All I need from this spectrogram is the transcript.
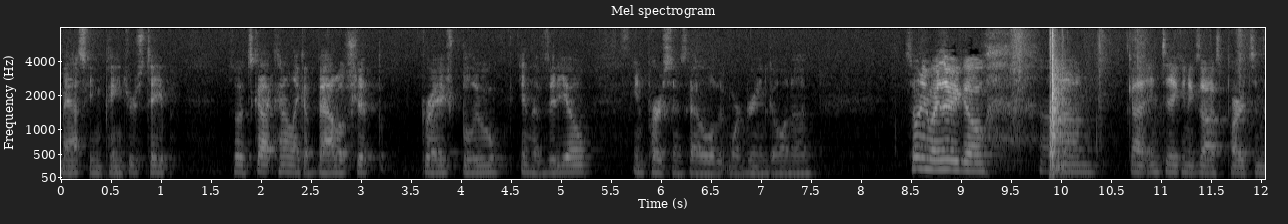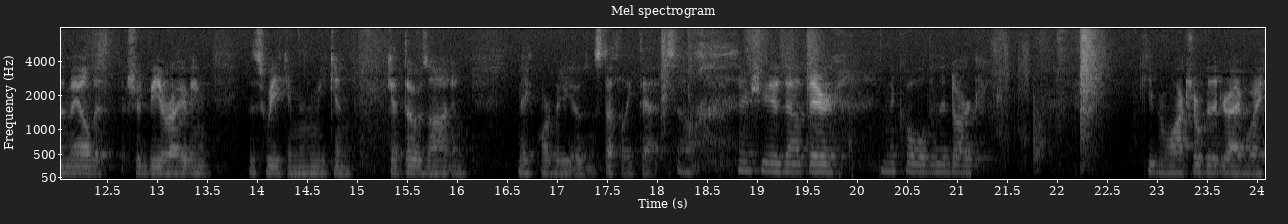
masking painter's tape. So it's got kind of like a battleship grayish blue in the video. In person, it's got a little bit more green going on. So anyway, there you go. Um, got intake and exhaust parts in the mail that should be arriving this week, and then we can get those on and make more videos and stuff like that. So there she is out there in the cold, in the dark, keeping watch over the driveway.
